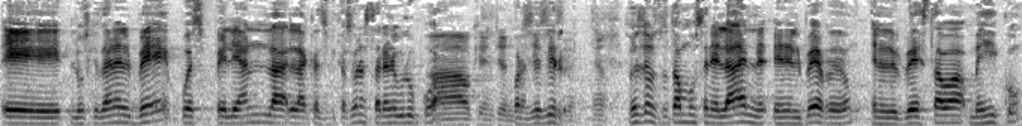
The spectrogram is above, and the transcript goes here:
Eh, los que están en el B, pues pelean la, la clasificación a estar en el grupo A. Ah, ok, entiendo. Por así Sí, decirlo. sí. Entonces nosotros estamos en el A, en el, en el B, perdón. En el B estaba México,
